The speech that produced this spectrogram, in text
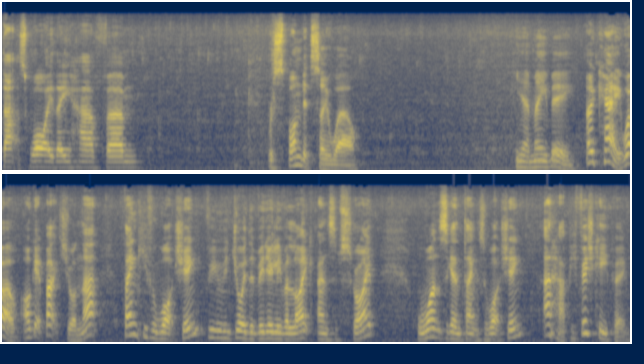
that's why they have um, responded so well. Yeah, maybe. Okay, well, I'll get back to you on that. Thank you for watching. If you've enjoyed the video, leave a like and subscribe. Once again, thanks for watching, and happy fish keeping!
